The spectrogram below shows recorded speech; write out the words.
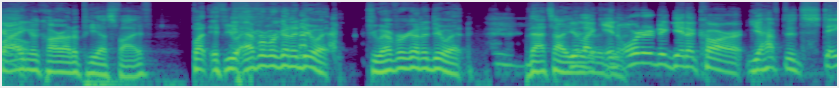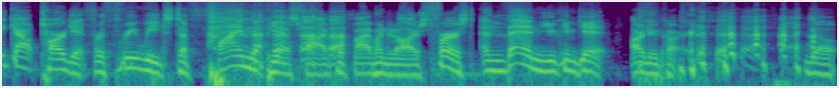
buying a car on a PS5? But if you ever were gonna do it, if you ever gonna do it, that's how you're, You're like, in do it. order to get a car, you have to stake out Target for three weeks to find the PS5 for five hundred dollars first, and then you can get our new car. No,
